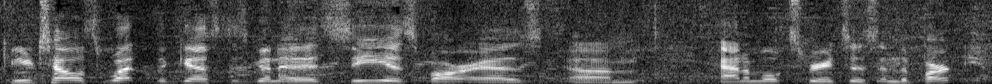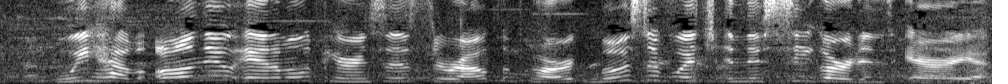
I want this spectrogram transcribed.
Can you tell us what the guest is going to see as far as um, animal experiences in the park? We have all new animal appearances throughout the park, most of which in the Sea Gardens area.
